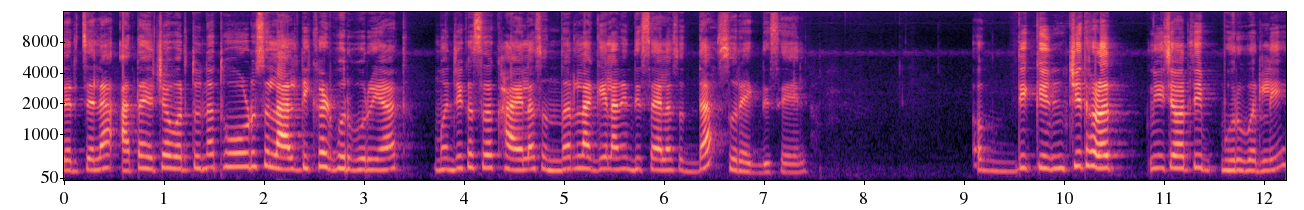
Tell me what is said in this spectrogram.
तर चला आता याच्यावरतून ना थोडंसं लाल तिखट भुरभुरूयात. म्हणजे कसं खायला सुंदर लागेल आणि दिसायलासुद्धा सुरेख दिसेल. अगदी किंचित हळद मी याच्यावरती भुरभरली.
